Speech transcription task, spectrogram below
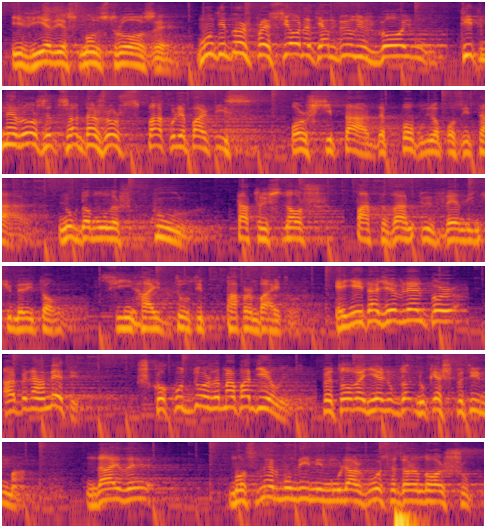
i vjedhjes monstruoze. Mund t'i bësh presione t'ia mbyllësh gojën ta tmerrosh e të shantazhosh SPAK-un e partisë por shqiptarët dhe popullin opozitar nuk do mundësh kurrë ta trysnosh pa të dhanë ty vendin që meriton si një hajdut i papërmbajtur e njëjta gjë vlen për Arben Ahmetin shko ku të duash dhe mrapa diellit shpëtove një herë, nuk do, nuk ke shpëtim ma. Ndaj dhe mos merr mundimin me u largu se do rëndohesh shumë.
